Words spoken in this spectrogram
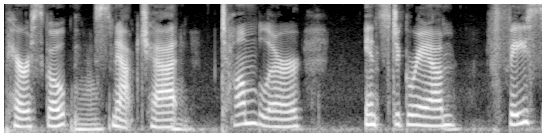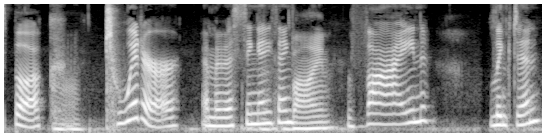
Periscope, Mhm. Snapchat, Mhm. Tumblr, Instagram, Facebook, Mhm. Twitter. Am I missing anything? vine Vine, LinkedIn,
